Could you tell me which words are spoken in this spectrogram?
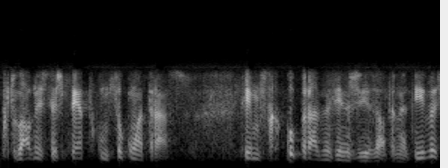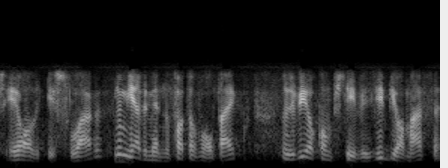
Portugal, neste aspecto, começou com atraso. Temos de recuperar nas energias alternativas, eólica e solar, nomeadamente no fotovoltaico, nos biocombustíveis e biomassa,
